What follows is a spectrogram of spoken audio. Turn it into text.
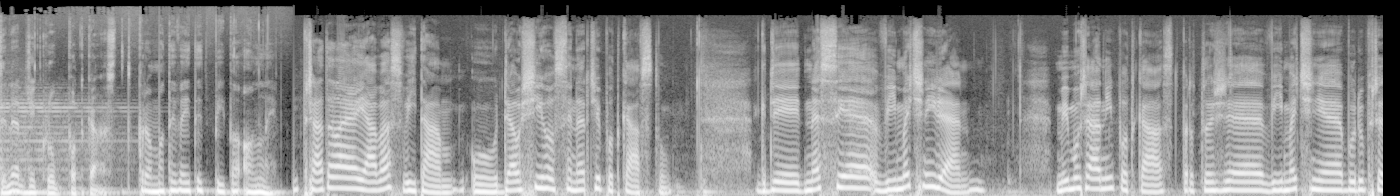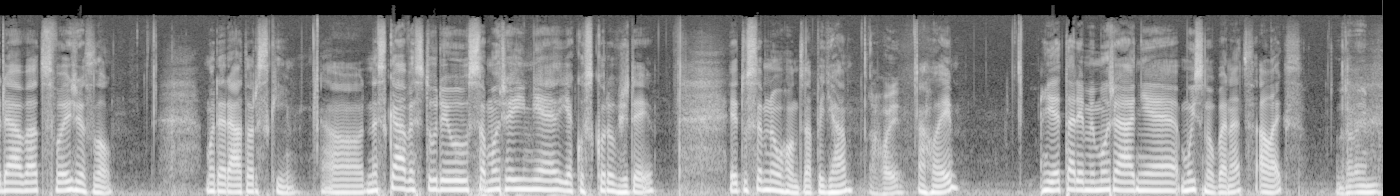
Synergy Club Podcast. Pro motivated people only. Přátelé, já vás vítám u dalšího Synergy podcastu, kdy dnes je výjimečný den, mimořádný podcast, protože výjimečně budu předávat svoje žezlo moderátorský. Dneska ve studiu samozřejmě, jako skoro vždy, je tu se mnou Honza Piďa. Ahoj. Ahoj. Je tady mimořádně můj snoubenec Alex. Zdravím.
